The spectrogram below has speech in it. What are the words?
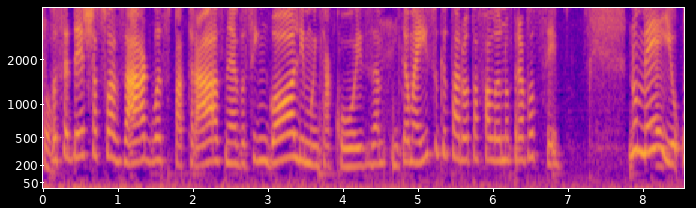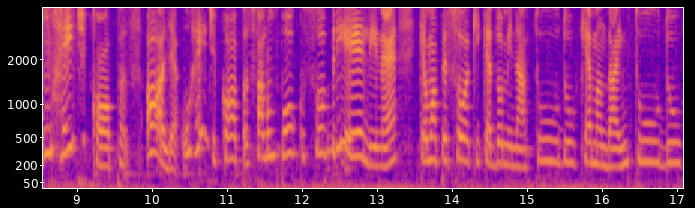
Você deixa suas águas para trás, né? Você engole muita coisa. Então é isso que o tarô tá falando para você. No meio, um rei de copas. Olha, o rei de copas fala um pouco sobre ele, né? Que é uma pessoa que quer dominar tudo, quer mandar em tudo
